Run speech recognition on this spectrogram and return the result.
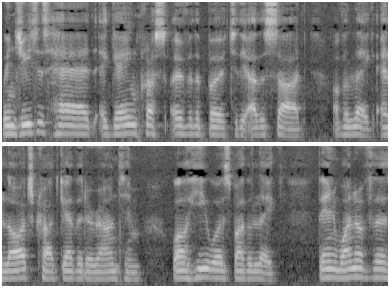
When Jesus had again crossed over the boat to the other side of the lake, a large crowd gathered around him while he was by the lake. Then one of the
